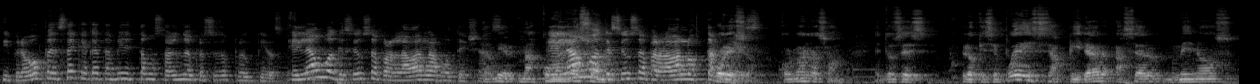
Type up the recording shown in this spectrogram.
Sí, pero vos pensás que acá también estamos hablando de procesos productivos. El agua que se usa para lavar las botellas. También, más, con el agua que se usa para lavar los tanques. Por eso, con más razón. Entonces, lo que se puede es aspirar a ser menos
